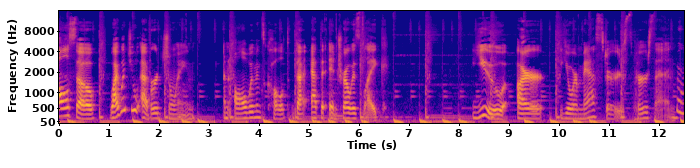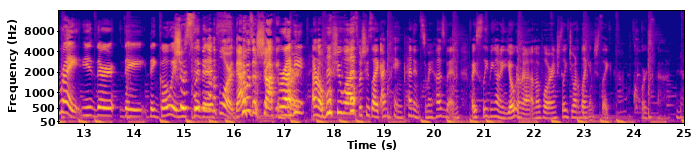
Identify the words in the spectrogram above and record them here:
Also, why would you ever join an all women's cult that at the intro is like, you are your master's person? Right. They're they they go into She was sleeping this, on the floor. That was a shocking Right? part. I don't know who she was, but she's like, I'm paying penance to my husband by sleeping on a yoga mat on the floor. And she's like, Do you want a blanket? And she's like, Of course not. No,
